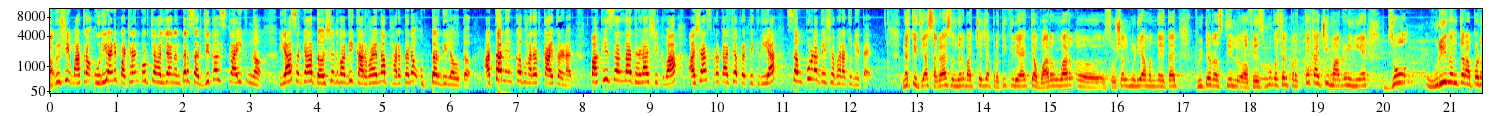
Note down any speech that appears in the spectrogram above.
केला. ऋषी मात्र उरी आणि पठाणकोटच्या हल्ल्यानंतर सर्जिकल स्ट्राईकनं या सगळ्या दहशतवादी कारवायांना भारतानं उत्तर दिलं होतं. आता नेमकं भारत काय करणार? पाकिस्तानला धडा शिकवा अशाच प्रकारच्या प्रतिक्रिया संपूर्ण देशभरातून येत आहेत. नक्कीच या सगळ्या संदर्भातच्या ज्या प्रतिक्रिया आहेत त्या वारंवार सोशल मीडियामधनं येत आहेत. ट्विटर असतील फेसबुक असेल प्रत्येकाची मागणी ही आहे. जो उरीनंतर आपण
